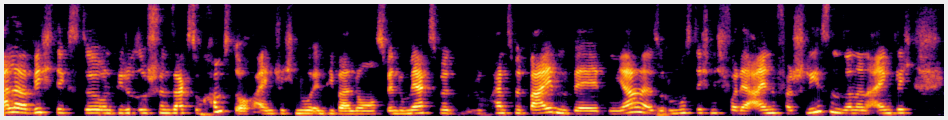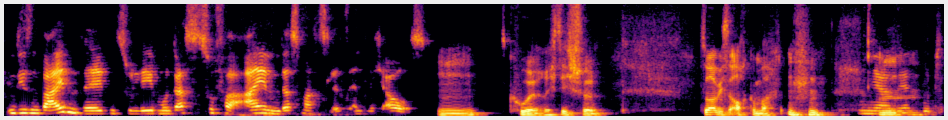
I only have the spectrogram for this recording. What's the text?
Allerwichtigste und wie du so schön sagst, du kommst doch eigentlich nur in die Balance, wenn du merkst, du kannst mit beiden Welten, ja, also du musst dich nicht vor der einen verschließen, sondern eigentlich in diesen beiden Welten zu leben und das zu vereinen, das macht es letztendlich aus. Mhm. Cool, richtig schön. So habe ich es auch gemacht. ja, sehr mhm. gut.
